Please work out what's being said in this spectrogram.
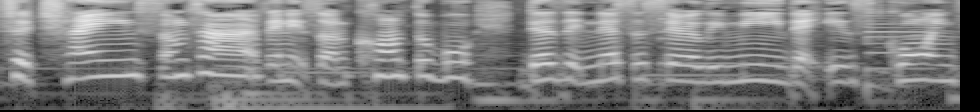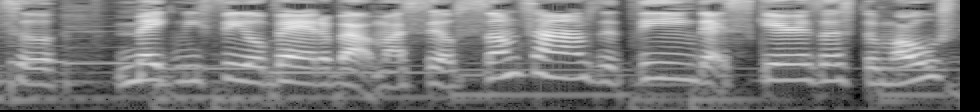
to change sometimes and it's uncomfortable doesn't necessarily mean that it's going to make me feel bad about myself. Sometimes the thing that scares us the most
